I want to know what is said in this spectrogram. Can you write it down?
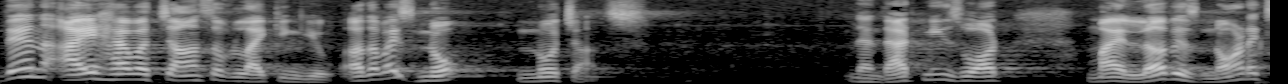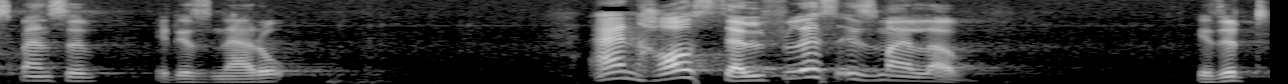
then I have a chance of liking you. Otherwise, no, no chance. Then that means what? My love is not expansive, it is narrow. And how selfless is my love? Is it?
